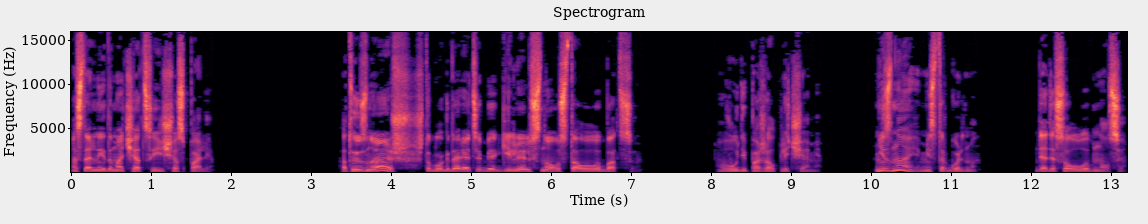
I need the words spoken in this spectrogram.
Остальные домочадцы еще спали. «А ты знаешь, что благодаря тебе Гилель снова стал улыбаться?» Вуди пожал плечами. «Не знаю, мистер Гольдман». Дядя Сол улыбнулся.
